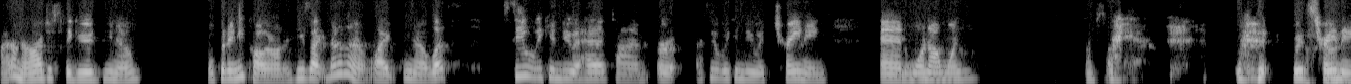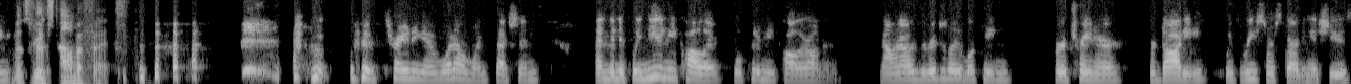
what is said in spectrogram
I don't know. I just figured, you know, we'll put an e collar on her. He's like, No, no, no. Like, you know, let's see what we can do ahead of time or I see what we can do with training and one on one. I'm sorry. with That's training. Good. That's good sound effects. with training and one-on-one sessions. And then if we need an e-collar, we'll put an e-collar on her. Now, when I was originally looking for a trainer for Dottie with resource guarding issues,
